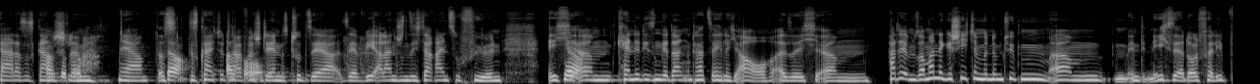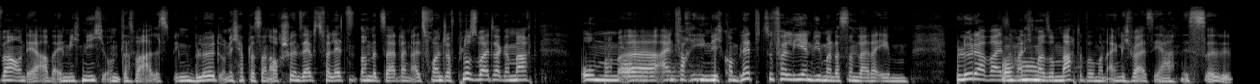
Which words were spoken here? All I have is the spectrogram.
Ja, das ist ganz also, schlimm. Ja das, ja, das kann ich total also verstehen. Das tut sehr, sehr weh, allein schon sich da reinzufühlen. Ich ja. ähm, kenne diesen Gedanken tatsächlich auch. Also ich ähm, hatte im Sommer eine Geschichte mit einem Typen, ähm, in den ich sehr doll verliebt war und er aber in mich nicht. Und das war alles irgendwie blöd. Und ich habe das dann auch schön selbstverletzend noch eine Zeit lang als Freundschaft Plus weitergemacht. Um äh, einfach ihn nicht komplett zu verlieren, wie man das dann leider eben blöderweise mhm. manchmal so macht, obwohl man eigentlich weiß, ja, ist, äh,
